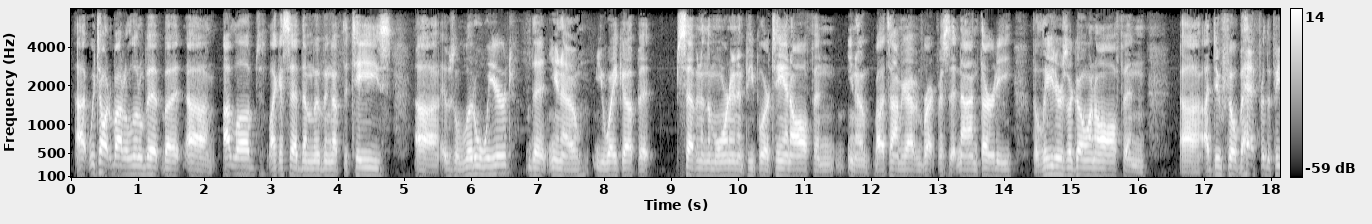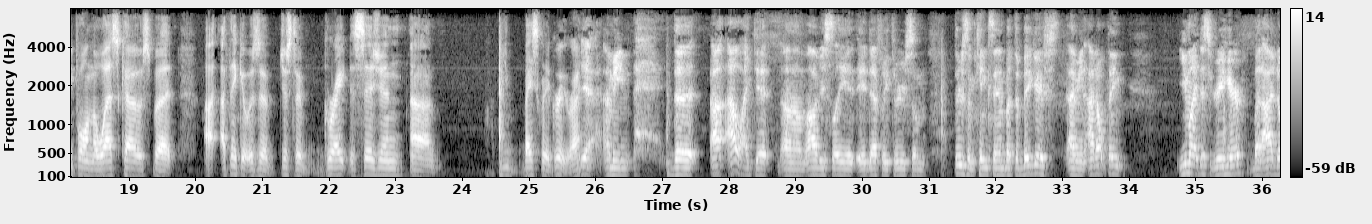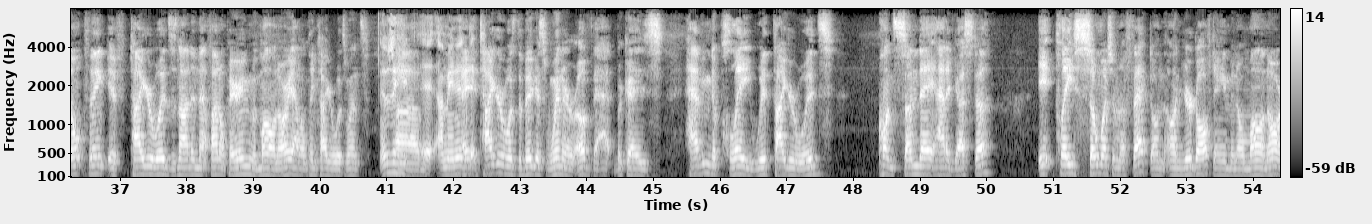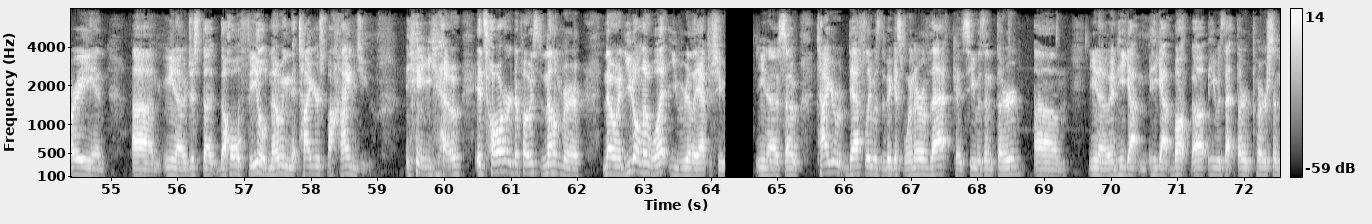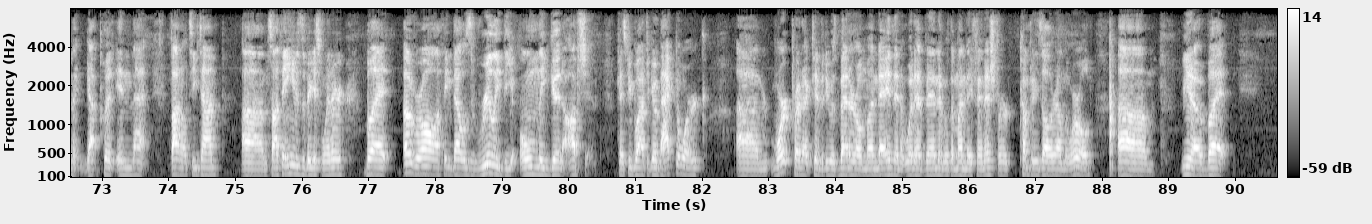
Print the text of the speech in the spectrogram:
Uh, we talked about it a little bit, but uh, I loved, like I said, them moving up the tees. Uh, it was a little weird that you know you wake up at seven in the morning and people are teeing off, and you know by the time you're having breakfast at nine thirty, the leaders are going off, and uh, I do feel bad for the people on the West Coast, but I, I think it was a just a great decision. Uh, you basically agree, right? Yeah, I mean, the I, I liked it. Um, obviously, it, it definitely threw some threw some kinks in, but the biggest, I mean, I don't think you might disagree here, but I don't think if Tiger Woods is not in that final pairing with Molinari, I don't think Tiger Woods wins. It was a. Um, it, I mean, it, Eh, Tiger was the biggest winner of that because having to play with Tiger Woods on Sunday at Augusta, it plays so much of an effect on, on your golf game and on Molinari and um, you know just the the whole field knowing that Tiger's behind you. you know, it's hard to post a number knowing you don't know what you really have to shoot. You know, so Tiger definitely was the biggest winner of that because he was in third. Um, you know, and he got he got bumped up. He was that third person that got put in that final tee time. Um, so I think he was the biggest winner. But overall, I think that was really the only good option because people have to go back to work. Um, work productivity was better on Monday than it would have been with a Monday finish for companies all around the world. Um, you know, but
